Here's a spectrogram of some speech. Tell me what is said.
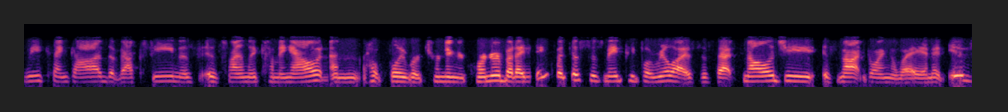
week, thank God, the vaccine is is finally coming out, and hopefully we're turning a corner. But I think what this has made people realize is that technology is not going away, and it is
